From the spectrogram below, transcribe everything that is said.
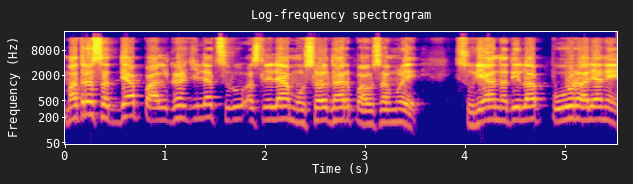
मात्र सध्या पालघर जिल्ह्यात सुरू असलेल्या मुसळधार पावसामुळे सूर्या नदीला पूर आल्याने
